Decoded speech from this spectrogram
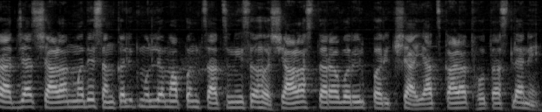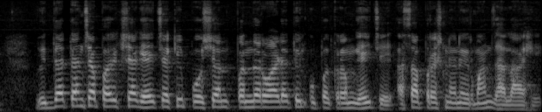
राज्यात शाळांमध्ये संकलित मूल्यमापन चाचणीसह शाळा स्तरावरील परीक्षा याच काळात होत असल्याने विद्यार्थ्यांच्या परीक्षा घ्यायच्या की पोषण पंधरवाड्यातील उपक्रम घ्यायचे असा प्रश्न निर्माण झाला आहे.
